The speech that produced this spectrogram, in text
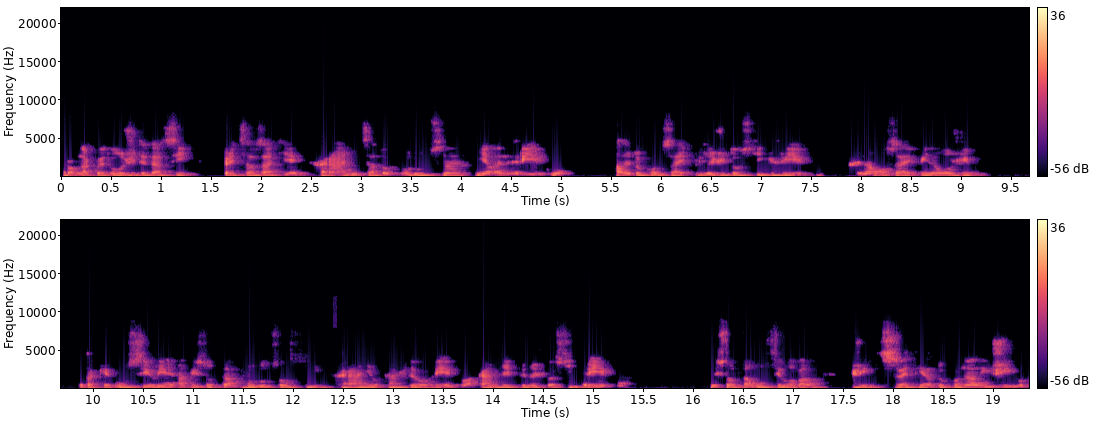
Rovnako je dôležité dať si predsavzatie chrániť sa do budúcna nielen hriechu, ale dokonca aj príležitosti k hriechu. Že naozaj vynaložím to také úsilie, aby som sa v budúcnosti chránil každého hriechu a každej príležitosti hriechu. Aby som sa usiloval žiť svetý a dokonalý život.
